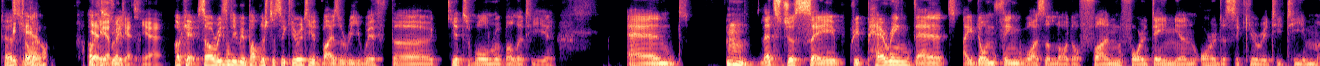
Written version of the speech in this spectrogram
Test? We can. Hello? Okay, yes, great. Can. Yeah. Okay, so recently we published a security advisory with the Git vulnerability. And let's just say preparing that I don't think was a lot of fun for Damien or the security team.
